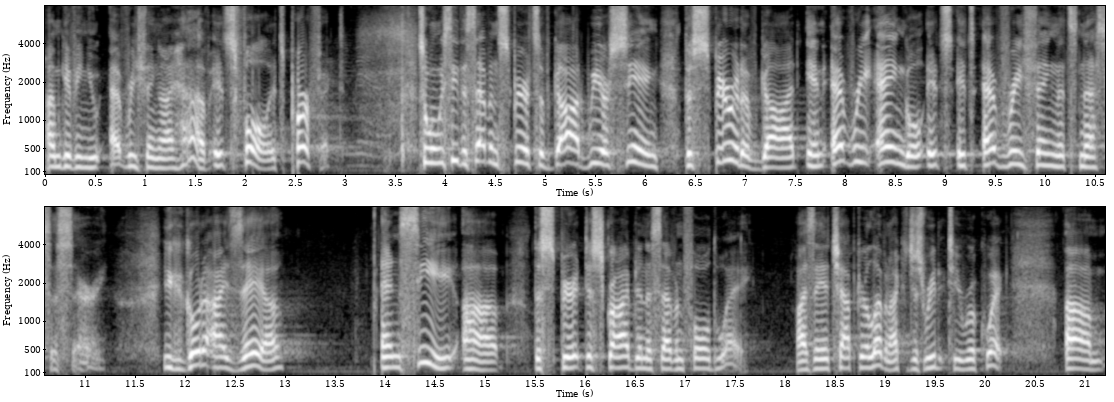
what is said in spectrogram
I'm giving you everything I have. It's full, it's perfect. So when we see the seven spirits of God, we are seeing the Spirit of God in every angle. It's, it's everything that's necessary. You could go to Isaiah and see uh, the Spirit described in a sevenfold way. Isaiah chapter 11. I could just read it to you real quick. Um,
